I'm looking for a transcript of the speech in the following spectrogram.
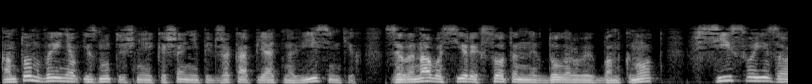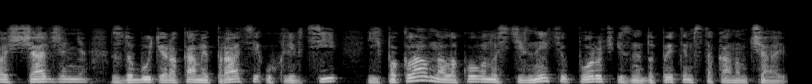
Антон вийняв із внутрішньої кишені піджака п'ять новісіньких, зеленаво-сірих сотенних доларових банкнот, всі свої заощадження, здобуті роками праці у хлівці, і поклав на лаковану стільницю поруч із недопитим стаканом чаю.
